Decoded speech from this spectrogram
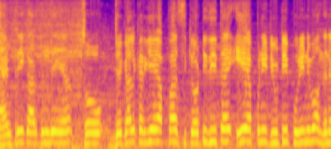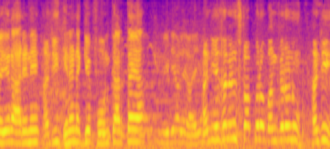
ਐਂਟਰੀ ਕਰ ਦਿੰਦੇ ਆ। ਸੋ ਜੇ ਗੱਲ ਕਰੀਏ ਆਪਾਂ ਸਿਕਿਉਰਿਟੀ ਦੀ ਤਾਂ ਇਹ ਆਪਣੀ ਡਿਊਟੀ ਪੂਰੀ ਨਿਭਾਉਂਦੇ ਨਜ਼ਰ ਆ ਰਹੇ ਨੇ। ਹਾਂਜੀ। ਇਹਨਾਂ ਨੇ ਅੱਗੇ ਫੋਨ ਕਰਤਾ ਆ। ਮੀਡੀਆ ਵਾਲੇ ਆਏ ਹਾਂਜੀ ਸਰ ਇਹਨੂੰ ਸਟਾਪ ਕਰੋ ਬੰਦ ਕਰੋ ਨੂੰ ਹਾਂਜੀ।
